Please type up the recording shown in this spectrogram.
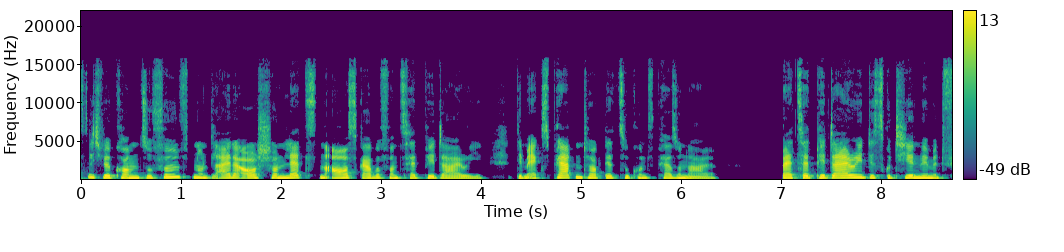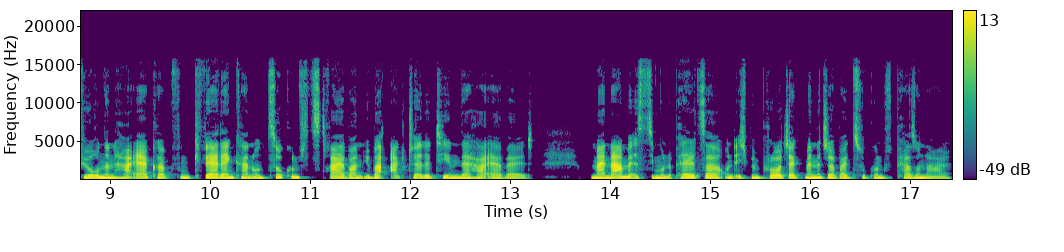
Herzlich willkommen zur fünften und leider auch schon letzten Ausgabe von ZP Diary, dem Expertentalk der Zukunft Personal. Bei ZP Diary diskutieren wir mit führenden HR-Köpfen, Querdenkern und Zukunftstreibern über aktuelle Themen der HR-Welt. Mein Name ist Simone Pelzer und ich bin Project Manager bei Zukunft Personal.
